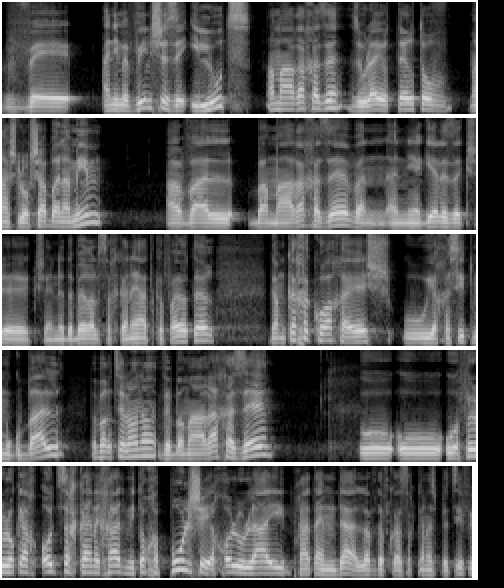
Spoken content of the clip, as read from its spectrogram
ואני מבין שזה אילוץ המערך הזה, זה אולי יותר טוב מהשלושה בלמים, אבל במערך הזה, ואני אגיע לזה כש, כשנדבר על שחקני ההתקפה יותר, גם ככה כוח האש הוא יחסית מוגבל בברצלונה, ובמערך הזה הוא, הוא, הוא אפילו לוקח עוד שחקן אחד מתוך הפול שיכול אולי, מבחינת העמדה, לאו דווקא השחקן הספציפי,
